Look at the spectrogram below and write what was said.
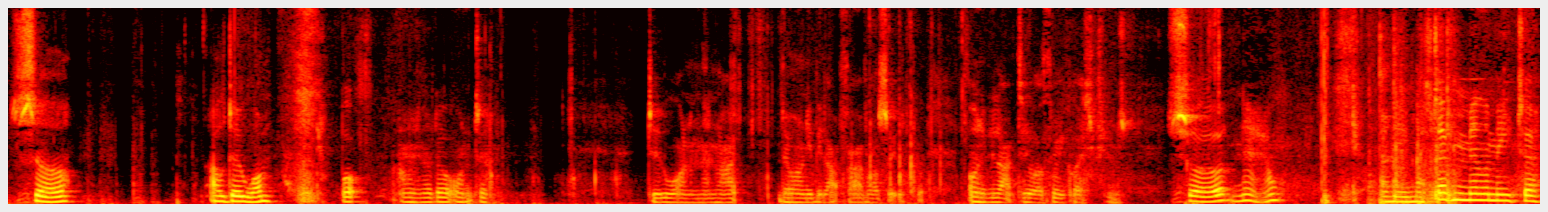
So, I'll do one, but I mean, I don't want to do one and then like there'll only be like five or six, only be like two or three questions. So now I need my seven millimeter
